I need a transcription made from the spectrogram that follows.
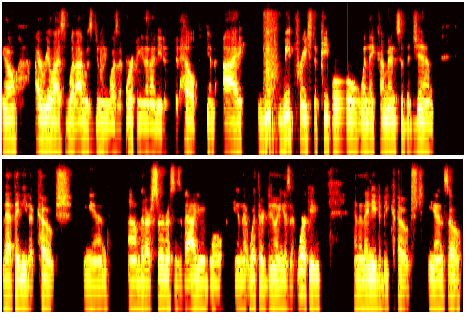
you know, I realized what I was doing wasn't working and then I needed help. And I we we preach to people when they come into the gym that they need a coach and um, that our service is valuable and that what they're doing isn't working and then they need to be coached. And so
